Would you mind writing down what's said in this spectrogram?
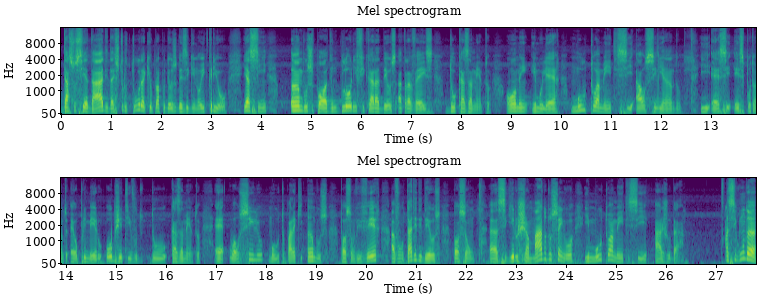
da sociedade, da estrutura que o próprio Deus designou e criou. E assim, ambos podem glorificar a Deus através do casamento. Homem e mulher mutuamente se auxiliando. E esse, esse portanto, é o primeiro objetivo do, do casamento. É o auxílio mútuo para que ambos possam viver a vontade de Deus, possam uh, seguir o chamado do Senhor e mutuamente se ajudar. A segunda,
